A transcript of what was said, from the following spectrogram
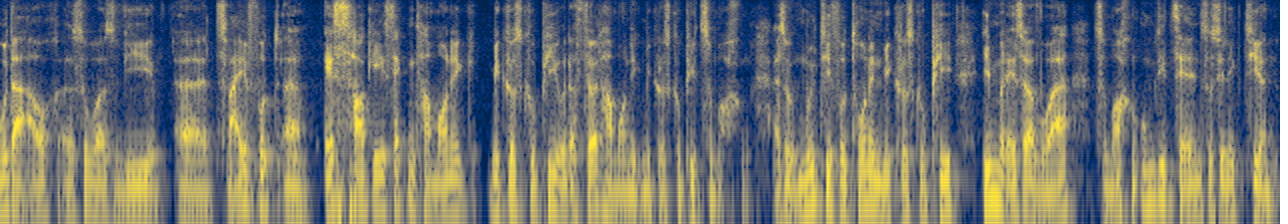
oder auch äh, sowas wie äh, Zweifoot, äh, SHG, Second Harmonic Mikroskopie oder Third Harmonic Mikroskopie zu machen. Also Multiphotonenmikroskopie im Reservoir zu machen, um die Zellen zu selektieren.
